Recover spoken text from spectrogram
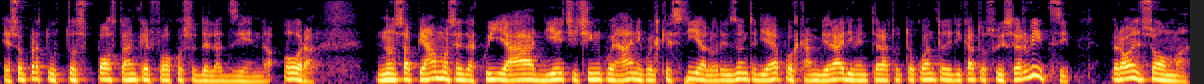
e soprattutto sposta anche il focus dell'azienda. Ora, non sappiamo se da qui a 10-5 anni, quel che sia, l'orizzonte di Apple cambierà e diventerà tutto quanto dedicato sui servizi. Però insomma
